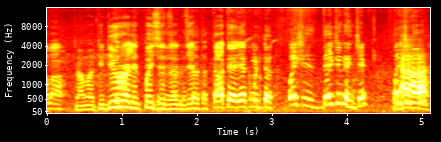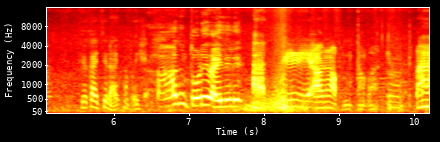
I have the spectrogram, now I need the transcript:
आबा त्यामुळे ते देऊ राहिलेत पैसे तुमचे. त- तात्या एक मिनिट. पैसे द्यायचे नाही यांचे? पैसे काढा. हे काय ते आहेत ना पैसे. अजून थोडे राहिलेले. ते आणू आपण थांबा. हा?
